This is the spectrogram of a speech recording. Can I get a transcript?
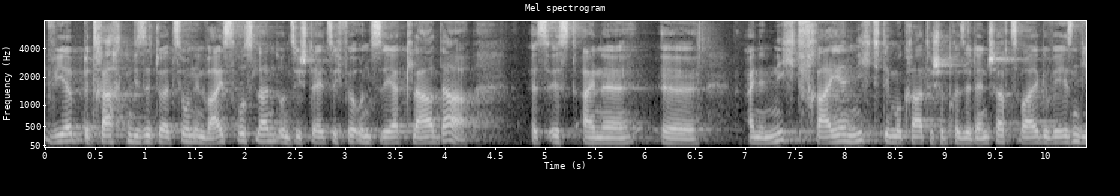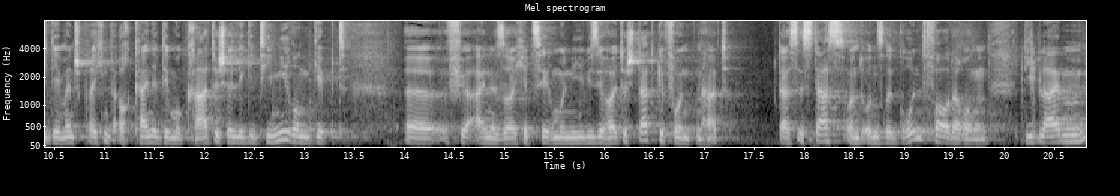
Wir betrachten die Situation in Weißrussland und sie stellt sich für uns sehr klar dar. Es ist eine, äh, eine nicht freie, nicht demokratische Präsidentschaftswahl gewesen, die dementsprechend auch keine demokratische Legitimierung gibt äh, für eine solche Zeremonie, wie sie heute stattgefunden hat. Das ist das. Und unsere Grundforderungen, die bleiben, äh,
